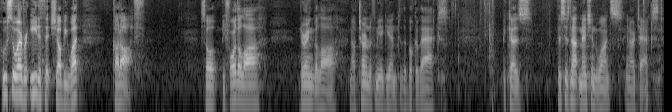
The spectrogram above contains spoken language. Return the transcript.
Whosoever eateth it shall be what? Cut off. So before the law, during the law. Now turn with me again to the book of Acts, because this is not mentioned once in our text,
